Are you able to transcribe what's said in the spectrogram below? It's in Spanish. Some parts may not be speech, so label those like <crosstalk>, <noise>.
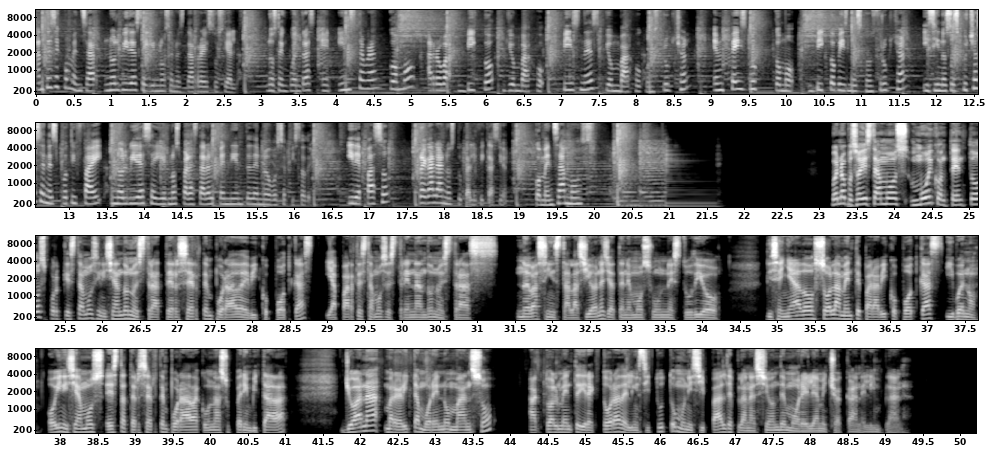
Antes de comenzar, no olvides seguirnos en nuestras redes sociales. Nos encuentras en Instagram como arroba bico-business-construction, en Facebook como Bico Business Construction y si nos escuchas en Spotify, no olvides seguirnos para estar al pendiente de nuevos episodios. Y de paso, regálanos tu calificación. ¡Comenzamos! Bueno, pues hoy estamos muy contentos porque estamos iniciando nuestra tercera temporada de Vico Podcast y aparte estamos estrenando nuestras nuevas instalaciones. Ya tenemos un estudio diseñado solamente para Vico Podcast y bueno, hoy iniciamos esta tercera temporada con una super invitada, Joana Margarita Moreno Manso, actualmente directora del Instituto Municipal de Planeación de Morelia, Michoacán, el IMPLAN.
